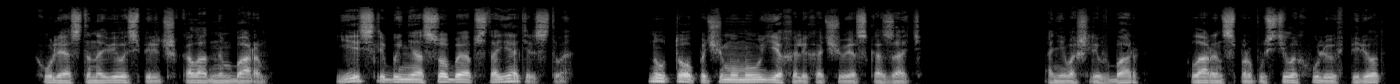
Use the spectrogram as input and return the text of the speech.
— Хули остановилась перед шоколадным баром, — «если бы не особые обстоятельства, ну, то, почему мы уехали, хочу я сказать». Они вошли в бар, Кларенс пропустила Хулию вперед,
